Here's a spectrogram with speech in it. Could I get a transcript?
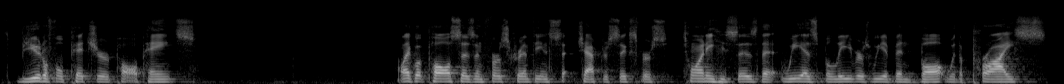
It's a beautiful picture Paul paints. I like what Paul says in 1 Corinthians chapter 6 verse 20. He says that we as believers we have been bought with a price.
